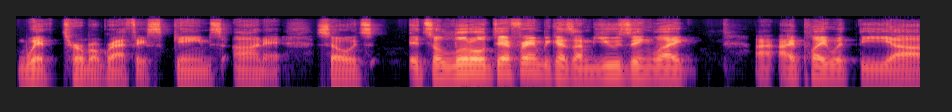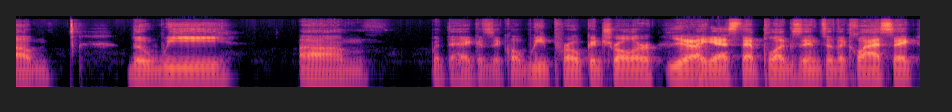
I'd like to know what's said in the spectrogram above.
with TurboGrafx games on it. So it's it's a little different because I'm using like I, I play with the um, the Wii um, what the heck is it called Wii Pro controller. yeah. I guess that plugs into the classic.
